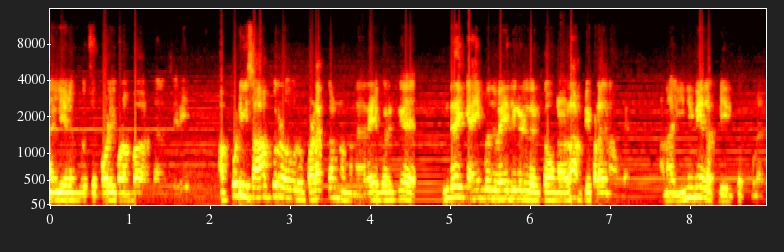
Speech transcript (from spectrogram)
நல்லி எலும்பு வச்ச கோழி குழம்பா இருந்தாலும் சரி அப்படி சாப்பிடுற ஒரு பழக்கம் நம்ம நிறைய பேருக்கு இன்றைக்கு ஐம்பது வயதுகளில் இருக்கவங்க எல்லாம் அப்படி பழகினாங்க. ஆனால் இனிமேல் அப்படி இருக்கக்கூடாது.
